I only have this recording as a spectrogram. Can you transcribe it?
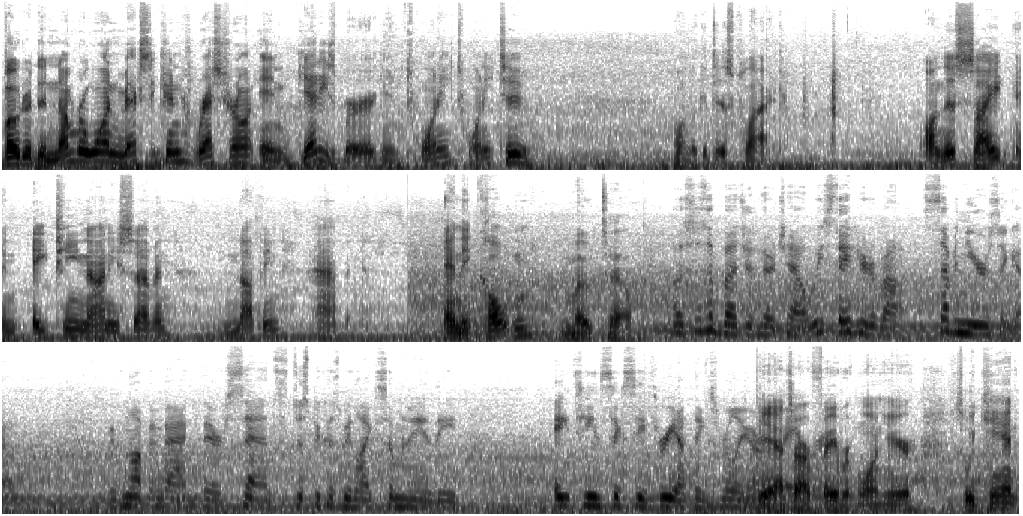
Voted the number one Mexican restaurant in Gettysburg in 2022. Oh, look at this plaque. On this site in 1897, nothing happened. And the Colton Motel. This is a budget hotel. We stayed here about seven years ago. We've not been back there since, just because we like so many of the 1863. I think is really our Yeah, it's our favorite one here. So we can't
